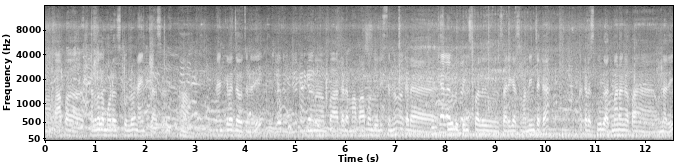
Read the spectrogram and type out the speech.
మా పాప కలవల మోడల్ స్కూల్లో నైన్త్ క్లాస్. నైన్త్ క్లాస్ చదువుతున్నది. అక్కడ మా పాపను తోలిస్తున్నాం అక్కడ స్కూల్ ప్రిన్సిపాల్ సరిగా స్పందించక అక్కడ స్కూల్ అధ్మానంగా పా- ఉన్నది.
